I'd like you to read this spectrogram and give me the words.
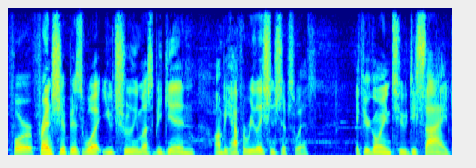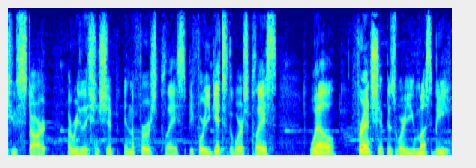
For friendship is what you truly must begin on behalf of relationships with if you're going to decide to start a relationship in the first place. Before you get to the worst place, well, friendship is where you must be.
